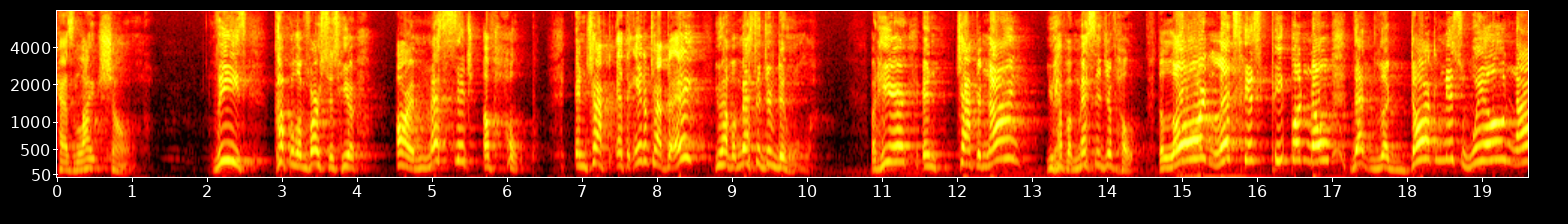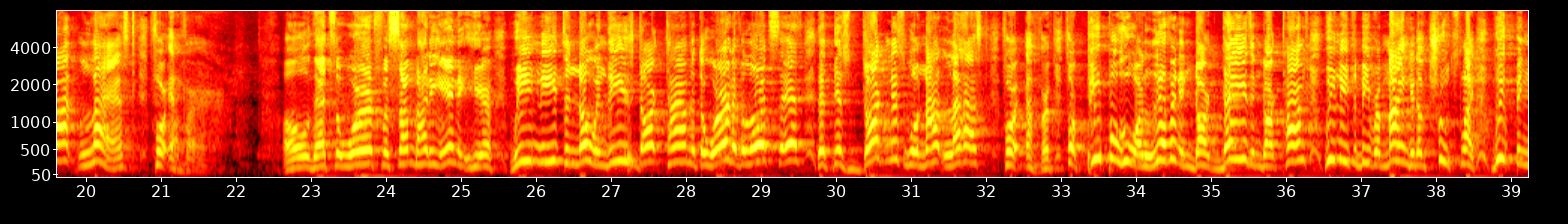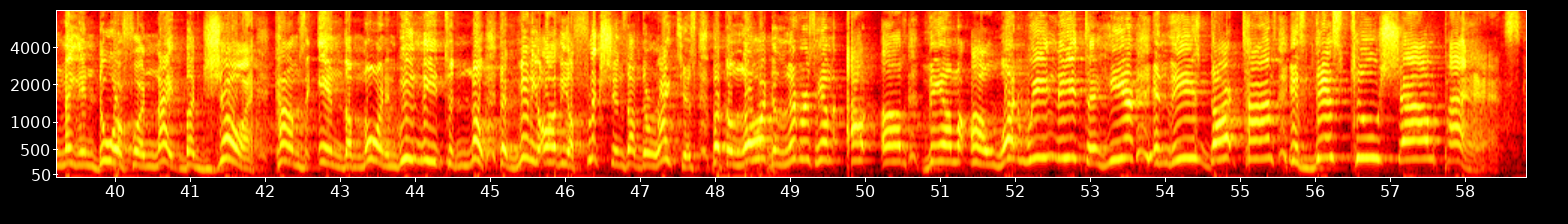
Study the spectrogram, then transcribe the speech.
has light shone. These couple of verses here are a message of hope. In chapter, at the end of chapter 8, you have a message of doom. But here in chapter 9, you have a message of hope. The Lord lets his people know that the darkness will not last forever. Oh, that's a word for somebody in it here. We need to know in these dark times that the word of the Lord says that this darkness will not last forever. For people who are living in dark days and dark times, we need to be reminded of truths like weeping may endure for a night, but joy comes in the morning. We need to know that many are the afflictions of the righteous, but the Lord delivers him out of them all. What we need to hear in these dark times is this too shall pass.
